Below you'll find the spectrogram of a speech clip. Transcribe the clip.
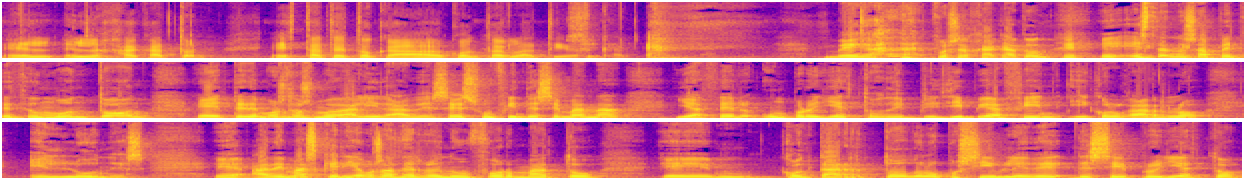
el, el hackathon. Esta te toca contarla a ti, Oscar. Venga, pues el hackathon. Eh, esta nos apetece un montón. Eh, tenemos dos modalidades. Es un fin de semana y hacer un proyecto de principio a fin y colgarlo el lunes. Eh, además, queríamos hacerlo en un formato, contar todo lo posible de, ese proyecto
